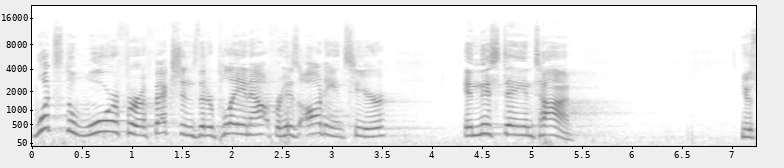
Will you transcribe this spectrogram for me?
What's the war for affections that are playing out for his audience here in this day and time? It was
